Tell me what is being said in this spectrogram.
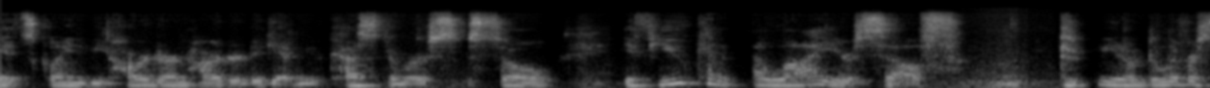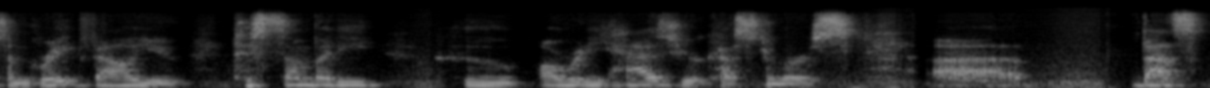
it's going to be harder and harder to get new customers. So if you can ally yourself, you know, deliver some great value to somebody who already has your customers, uh, that's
